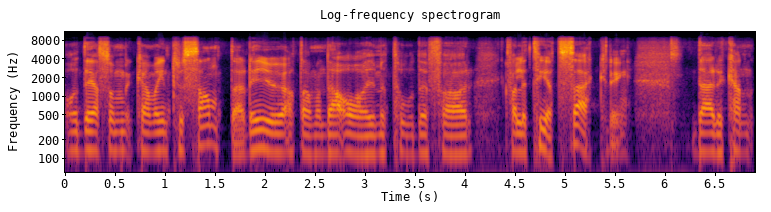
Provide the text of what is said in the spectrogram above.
Och det som kan vara intressant där det är ju att använda AI-metoder för kvalitetssäkring där det kan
